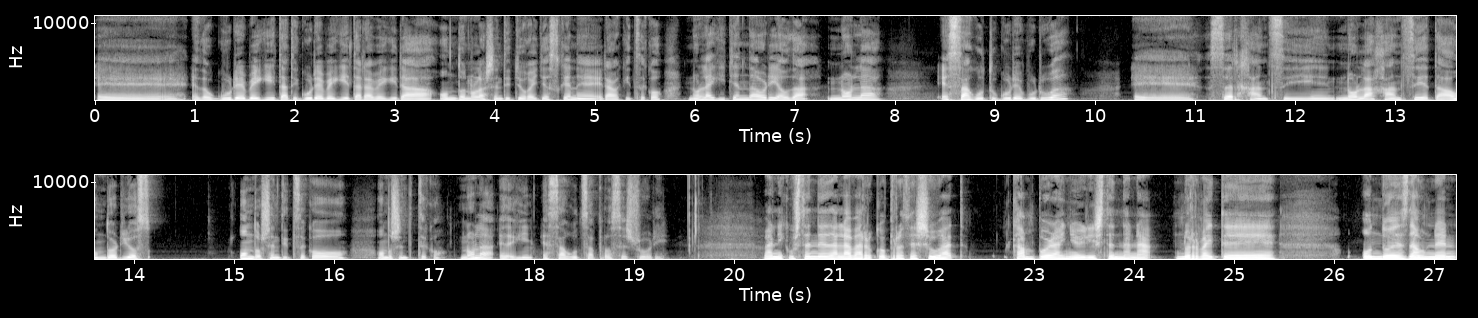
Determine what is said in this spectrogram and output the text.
e, edo gure begietatik gure begietara begira ondo nola sentitu gaitezken e, erabakitzeko. Nola egiten da hori, hau da, nola ezagutu gure burua, e, zer jantzi, nola jantzi eta ondorioz ondo sentitzeko, ondo sentitzeko. Nola egin ezagutza prozesu hori? Ba, nik usten dela barruko prozesu bat, kanporaino iristen dana, norbait eh, ondo ez daunen,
